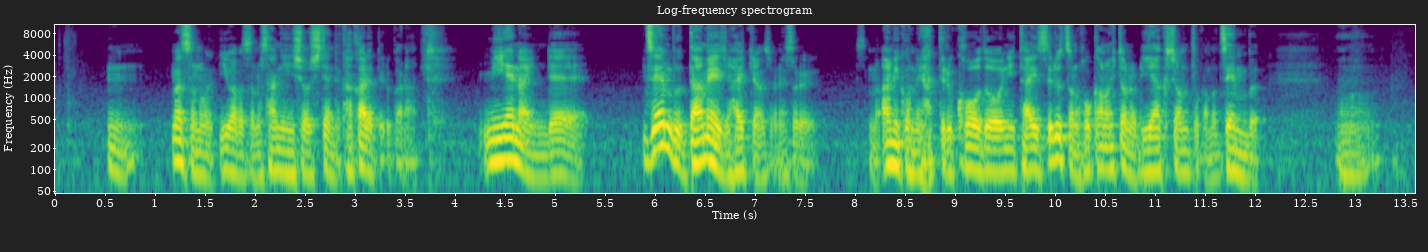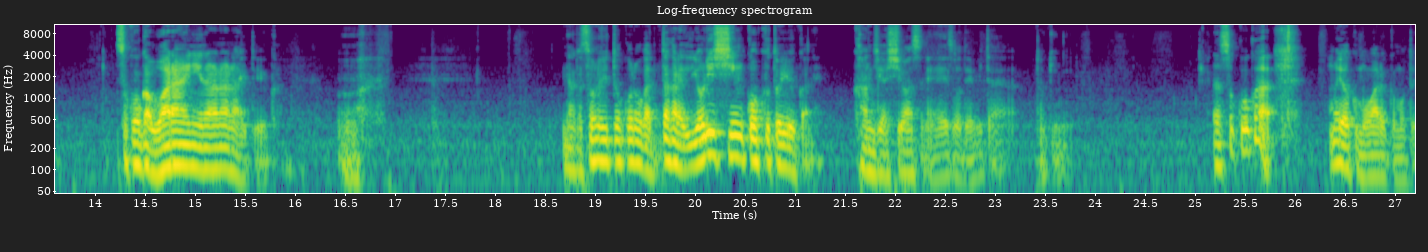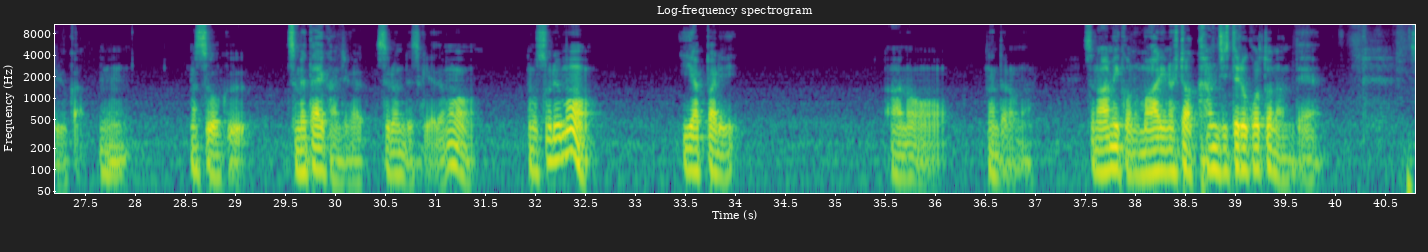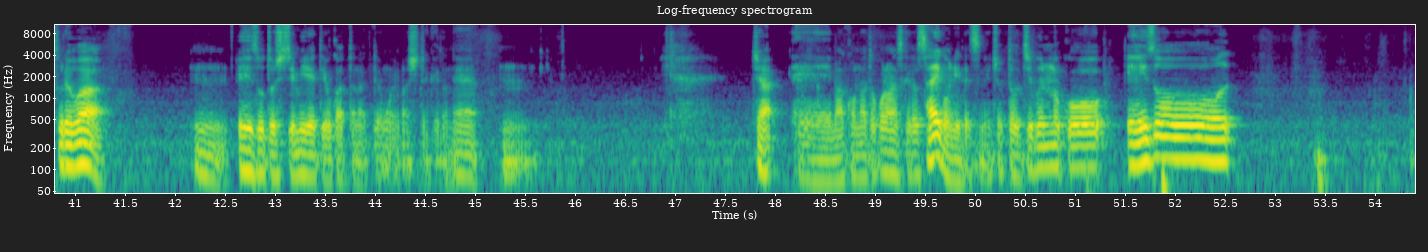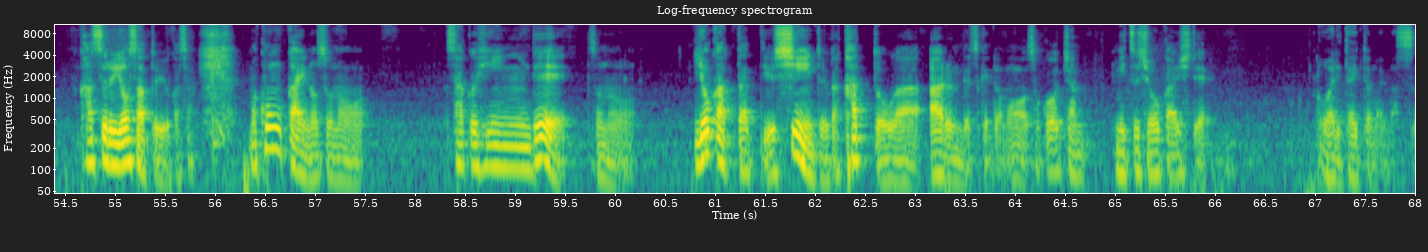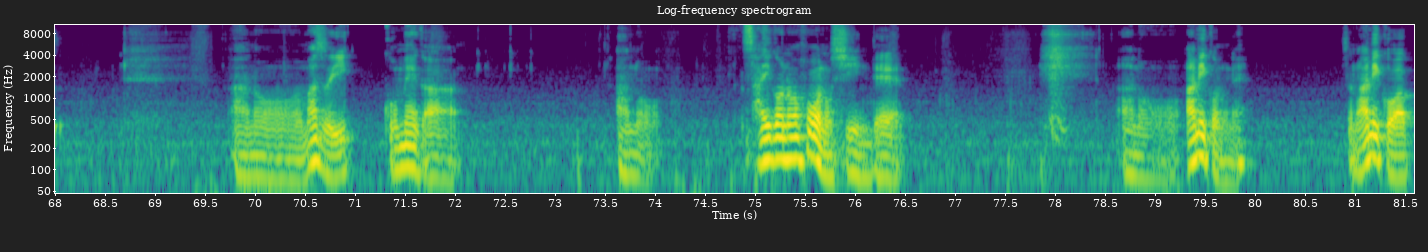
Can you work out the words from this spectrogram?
うん。まあそのいわばその三人称視点で書かれてるから見えないんで全部ダメージ入っちゃうんですよねそれ。そのアミコのやってる行動に対するその他の人のリアクションとかも全部、うん、そこが笑いにならないというか、うん、なんかそういうところがだからより深刻というかね。感じがしますね映像で見た時に。そこが、まあ、良くも悪くもというか、うん。まあ、すごく冷たい感じがするんですけれどもでもそれもやっぱりあのなんだろうな。そのアミコの周りの人は感じてることなんでそれは、うん、映像として見れてよかったなって思いましたけどね。うん、じゃあ、えー、まあこんなところなんですけど最後にですねちょっと自分のこう映像化する良さというかさ、まあ、今回のその作品でその良かったっていうシーンというかカットがあるんですけどもそこをちゃん3つ紹介して終わりたいと思います。あのまず1個目があの最後の方のシーンであのアミコのねそのアミコは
